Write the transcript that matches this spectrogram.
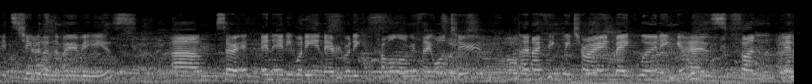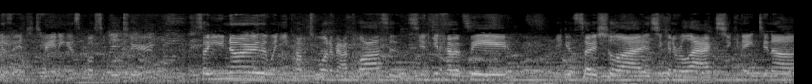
It's cheaper than the movies um, so and anybody and everybody can come along if they want to. And I think we try and make learning as fun and as entertaining as possible too. So you know that when you come to one of our classes, you can have a beer, you can socialise, you can relax, you can eat dinner,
